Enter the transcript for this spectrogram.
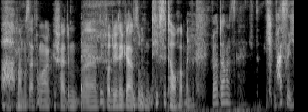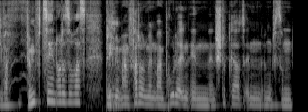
Oh, man muss einfach mal gescheit im äh, DVD-Regal suchen. Tiefseetaucher. Ich war damals, ich, ich, weiß nicht, ich war 15 oder sowas. Bin mhm. ich mit meinem Vater und mit meinem Bruder in, in, in Stuttgart in irgendwie so ein,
